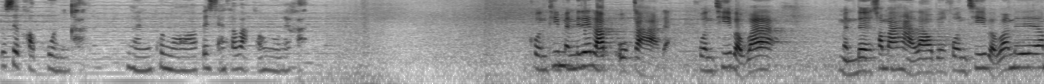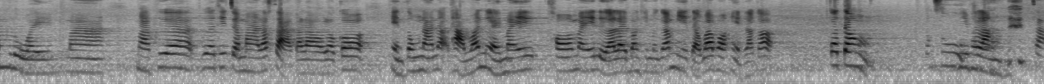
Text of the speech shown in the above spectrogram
รู้สึกขอบคุณค่ะ เหมือนคุณหมอเป็นแสงสว่างของหนูเลยค่ะ คนที่มันไม่ได้รับโอกาสอะคนที่แบบว่าเหมือนเดินเข้ามาหาเราเป็นคนที่แบบว่าไม่ได้ร่ำรวยมามาเพื่อเพื่อที่จะมารักษากับเรา แล้วก็เห็นตรงนั้นอะถามว่าเหนื่อยไหมท้อไหมหรืออะไรบางทีมันก็มีแต่ว่าพอเห็นแล้วก็ก็ต้อง ต้องสู้มีพลัง ใช่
